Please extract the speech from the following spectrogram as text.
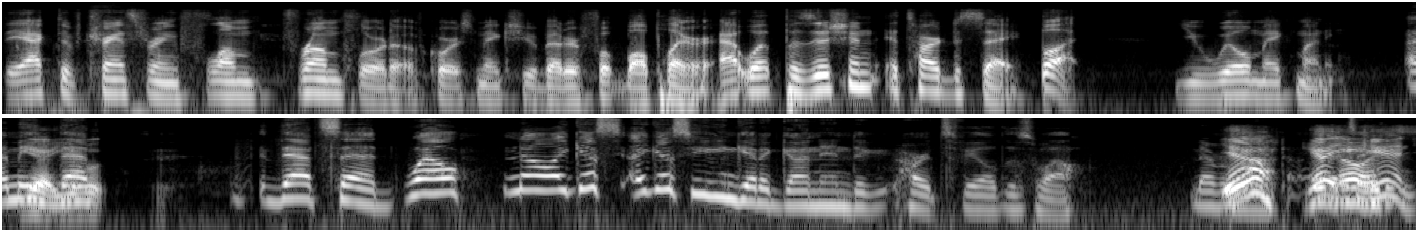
The act of transferring from from Florida, of course, makes you a better football player. At what position? It's hard to say, but you will make money. I mean Yeah, that you- that said, well, no, I guess I guess you can get a gun into Hartsfield as well. Never Yeah, mind. Yeah, no, you can.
